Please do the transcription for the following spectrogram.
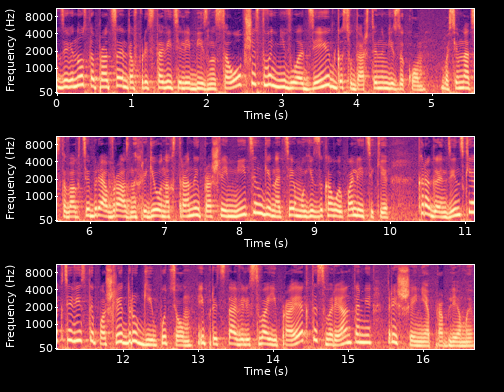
90% представителей бизнес-сообщества не владеют государственным языком. 18 октября в разных регионах страны прошли митинги на тему языковой политики. Карагандинские активисты пошли другим путем и представили свои проекты с вариантами решения проблемы.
